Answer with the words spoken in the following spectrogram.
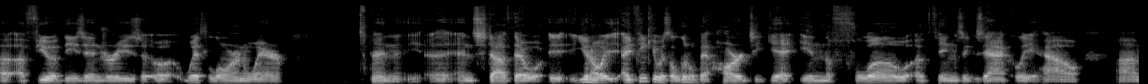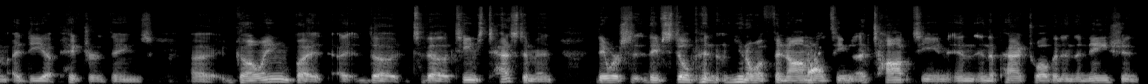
a, a few of these injuries uh, with Lauren Ware and uh, and stuff that you know I think it was a little bit hard to get in the flow of things exactly how um, Adia pictured things uh, going, but uh, the to the team's testament, they were they've still been you know a phenomenal yeah. team, a top team in in the Pac-12 and in the nation,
